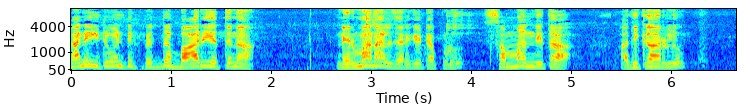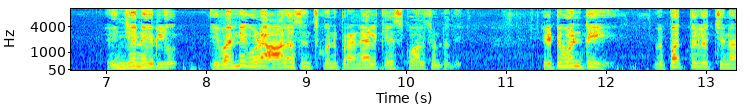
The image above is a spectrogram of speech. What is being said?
కానీ ఇటువంటి పెద్ద భారీ ఎత్తున నిర్మాణాలు జరిగేటప్పుడు సంబంధిత అధికారులు ఇంజనీర్లు ఇవన్నీ కూడా ఆలోచించుకొని ప్రణాళిక వేసుకోవాల్సి ఉంటుంది. ఎటువంటి విపత్తులు వచ్చినా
